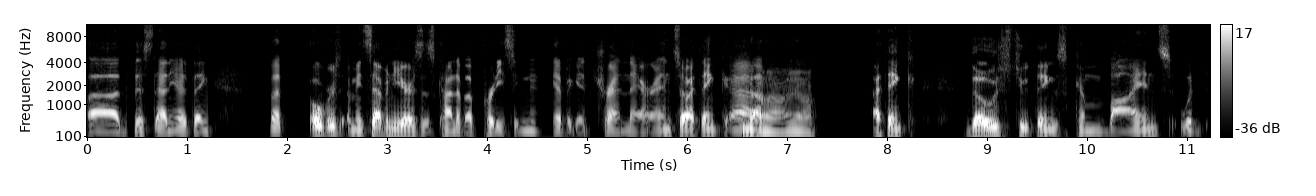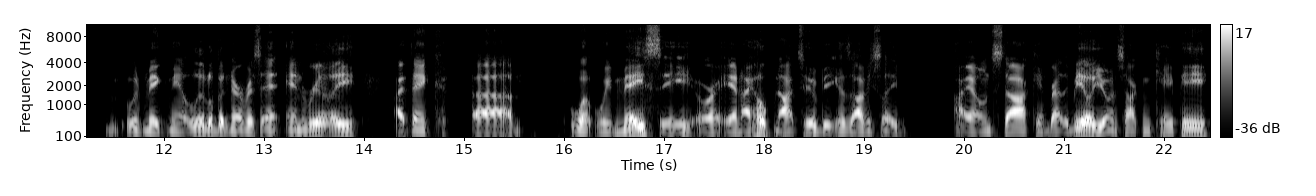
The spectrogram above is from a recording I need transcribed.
uh this, that, and the other thing. But over, I mean, seven years is kind of a pretty significant trend there, and so I think, uh, yeah, I think those two things combined would would make me a little bit nervous, and, and really, I think um, what we may see, or and I hope not to, because obviously I own stock in Bradley Beal. You own stock in KP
